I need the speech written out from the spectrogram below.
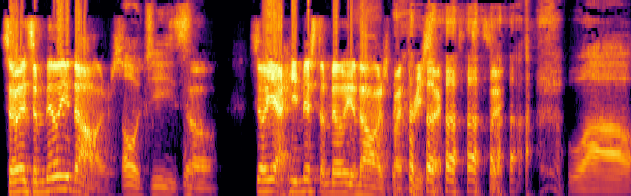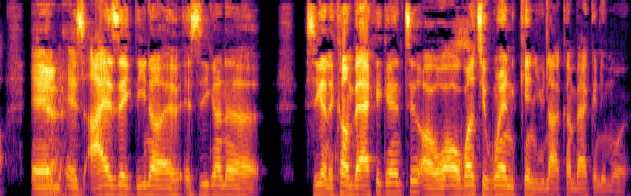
So it's a million dollars. Oh jeez! So so yeah, he missed a million dollars by three seconds. Wow. And Yeah. is Isaac, do you know, is he gonna, is he gonna come back again too? Or, or once you win, can you not come back anymore?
